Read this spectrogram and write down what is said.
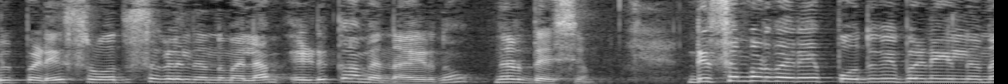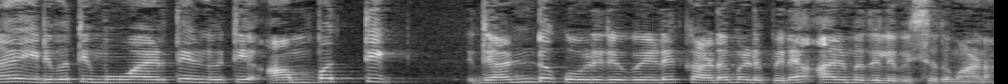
ഉൾപ്പെടെ സ്രോതസ്സുകളിൽ നിന്നുമെല്ലാം എടുക്കാമെന്നായിരുന്നു നിർദ്ദേശം. ഡിസംബർ വരെ പൊതുവിപണിയിൽ നിന്ന് ഇരുപത്തി മൂവായിരത്തി എണ്ണൂറ്റി അമ്പത്തി രണ്ട് കോടി രൂപയുടെ കടമെടുപ്പിന് അനുമതി ലഭിച്ചതുമാണ്.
